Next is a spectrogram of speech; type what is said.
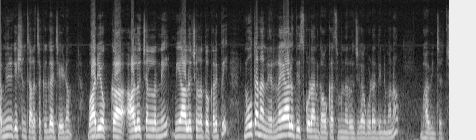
కమ్యూనికేషన్ చాలా చక్కగా చేయడం. వారి యొక్క ఆలోచనలన్నీ మీ ఆలోచనలతో కలిపి నూతన నిర్ణయాలు తీసుకోవడానికి అవకాశం ఉన్న రోజుగా కూడా దీన్ని మనం భావించవచ్చు.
